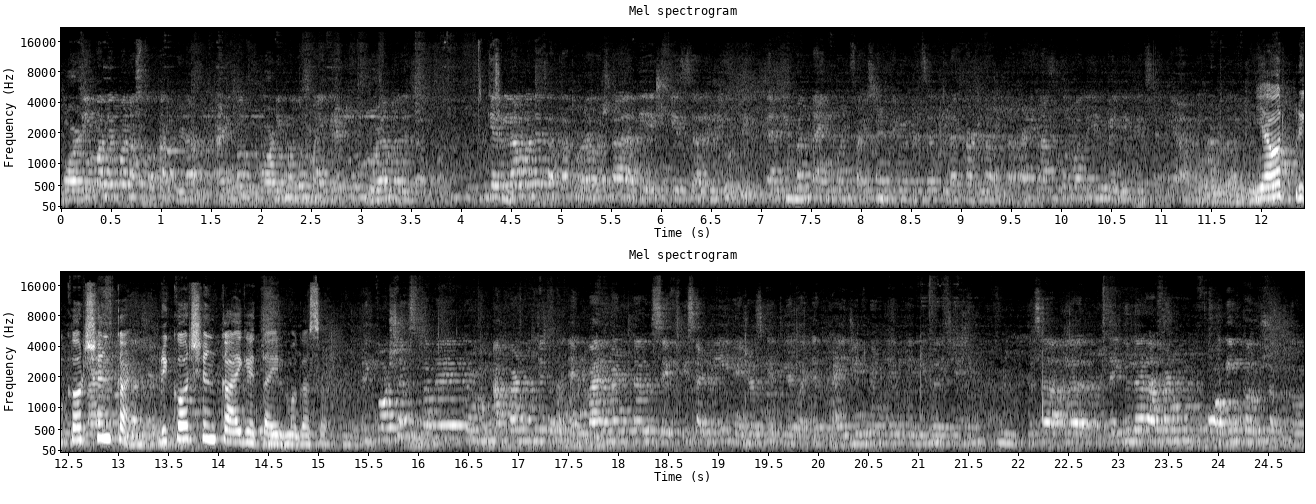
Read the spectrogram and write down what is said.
बॉडीमध्ये पण असतो हा किडा आणि मग बॉडीमधून मायग्रेट होऊन डोळ्यामध्ये जातो. केरलामध्येच आता थोड्या वर्षाआधी एक केस झालेली होती. त्यांनी पण नाईन पॉईंट फाईव्ह सेंटीमीटरचा किडा काढला होता आणि नागपूरमध्ये ही पहिली केस आहे. यावर प्रिकॉशन काय? प्रिकॉशन काय घेता येईल मग असं? प्रिकॉशन्समध्ये आपण म्हणजे एन्व्हायरमेंटल सेफ्टीसाठी मेजर्स घेतले पाहिजेत. हायजीन मेंटेन केली पाहिजे. जसं आपलं रेग्युलर आपण फॉगिंग करू शकतो.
